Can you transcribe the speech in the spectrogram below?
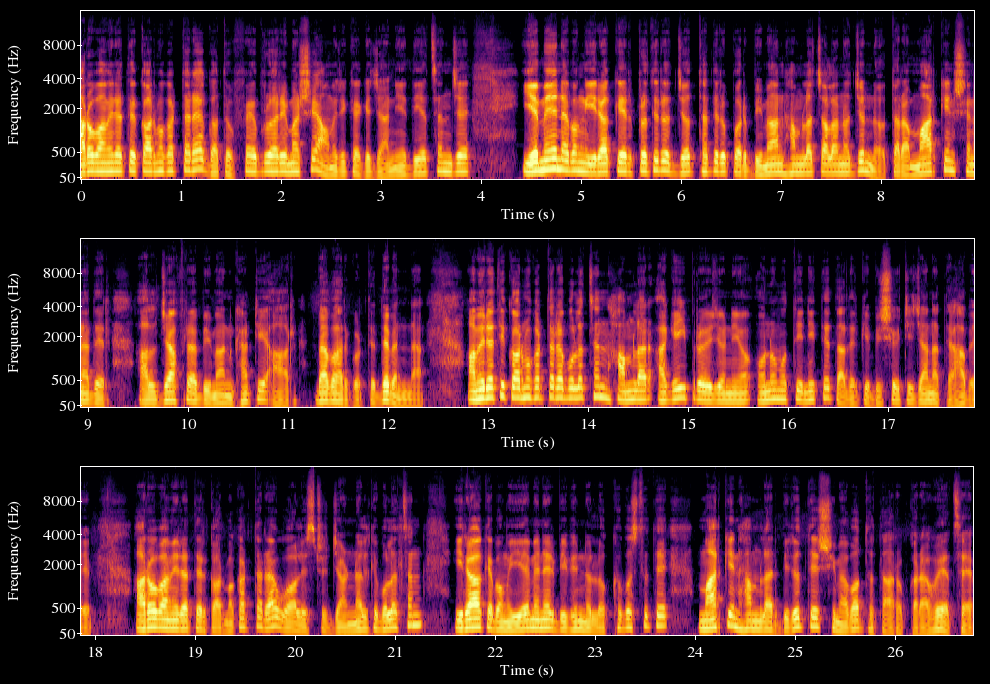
আরব আমিরাতের কর্মকর্তারা গত ফেব্রুয়ারি মাসে আমেরিকাকে জানিয়ে দিয়েছেন যে ইয়েমেন এবং ইরাকের প্রতিরোধ যোদ্ধাদের উপর বিমান হামলা চালানোর জন্য তারা মার্কিন সেনাদের আল জাফরা বিমান ঘাঁটি আর ব্যবহার করতে দেবেন না। আমিরাতি কর্মকর্তারা বলেছেন, হামলার আগেই প্রয়োজনীয় অনুমতি নিতে তাদেরকে বিষয়টি জানাতে হবে। আরব আমিরাতের কর্মকর্তারা ওয়াল স্ট্রিট জার্নালকে বলেছেন, ইরাক এবং ইয়েমেনের বিভিন্ন লক্ষ্যবস্তুতে মার্কিন হামলার বিরুদ্ধে সীমাবদ্ধতা আরোপ করা হয়েছে।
